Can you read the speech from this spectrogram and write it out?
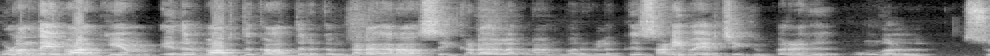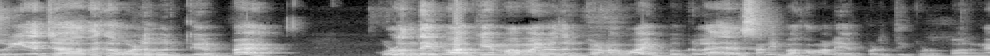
குழந்தை பாக்கியம் எதிர்பார்த்து காத்திருக்கும் கடகராசி கடகலக் நண்பர்களுக்கு சனி பயிற்சிக்கு பிறகு உங்கள் சுய ஜாதக வலுவிற்கேற்ப குழந்தை பாக்கியம் அமைவதற்கான வாய்ப்புகளை சனி பகவான் ஏற்படுத்தி கொடுப்பாருங்க.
